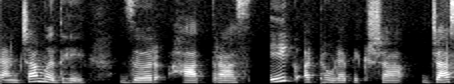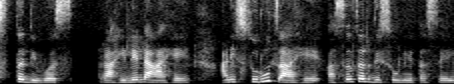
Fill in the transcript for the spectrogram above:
त्यांच्यामध्ये जर हा त्रास एक आठवड्यापेक्षा जास्त दिवस राहिलेला आहे आणि सुरूच आहे असं जर दिसून येत असेल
